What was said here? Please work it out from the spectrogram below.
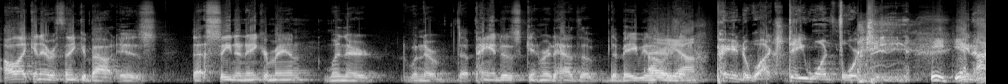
all I can ever think about is that scene in Anchorman when they're when they're the pandas getting ready to have the, the baby there. Oh, yeah. like, Panda watch day one fourteen. You know,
